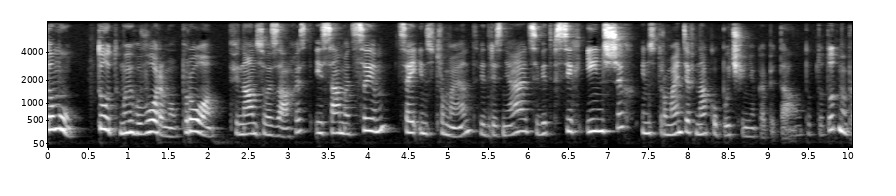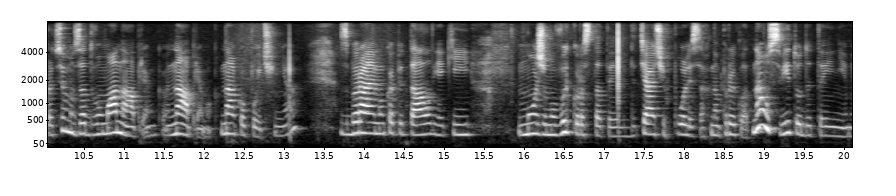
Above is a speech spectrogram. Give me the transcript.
Тому тут ми говоримо про фінансовий захист, і саме цим цей інструмент відрізняється від всіх інших інструментів накопичення капіталу. Тобто тут ми працюємо за двома напрямками: напрямок накопичення, збираємо капітал, який можемо використати в дитячих полісах, наприклад, на освіту дитині,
